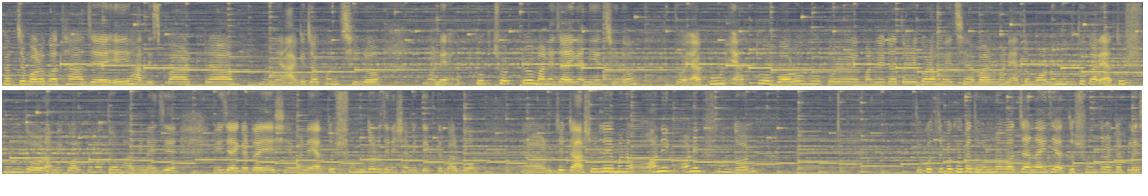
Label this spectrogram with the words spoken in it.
সবচেয়ে বড় কথা যে এই হাদিস পার্কটা মানে আগে যখন ছিল মানে খুব ছোট্ট মানে জায়গা নিয়েছিল। তো এখন এত বড় করে মানে এটা তৈরি করা হয়েছে আবার মানে এত মনোমুগ্ধকর, এত সুন্দর। আমি কল্পনাতেও ভাবি নাই যে এই জায়গাটায় এসে মানে এত সুন্দর জিনিস আমি দেখতে পারব। যেটা আসলে মানে অনেক অনেক সুন্দর। তো কর্তৃপক্ষকে ধন্যবাদ জানাই যে এত সুন্দর একটা প্লেস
